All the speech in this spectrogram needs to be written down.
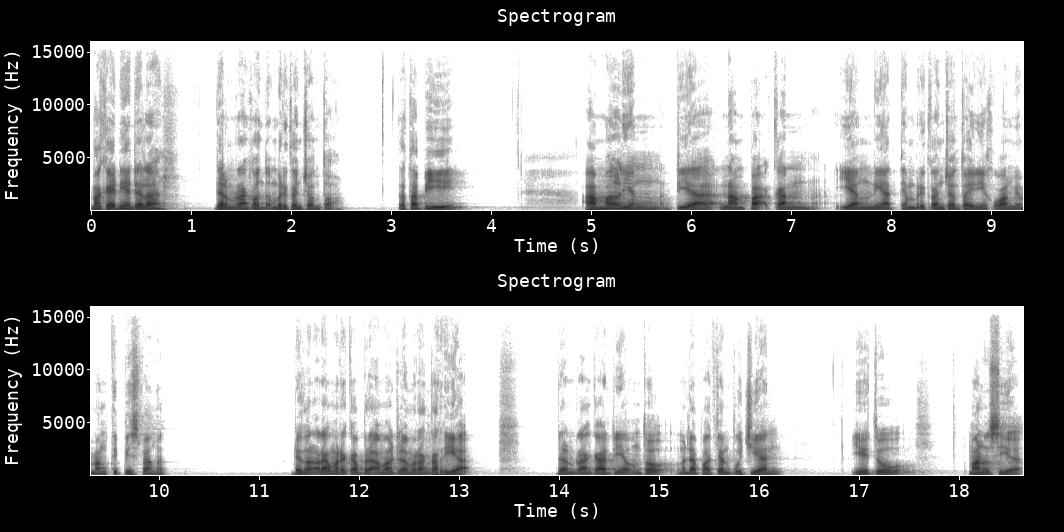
Maka ini adalah dalam rangka untuk memberikan contoh. Tetapi amal yang dia nampakkan yang niatnya memberikan contoh ini kawan memang tipis banget dengan orang mereka beramal dalam rangka ria dalam rangka dia untuk mendapatkan pujian yaitu manusia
